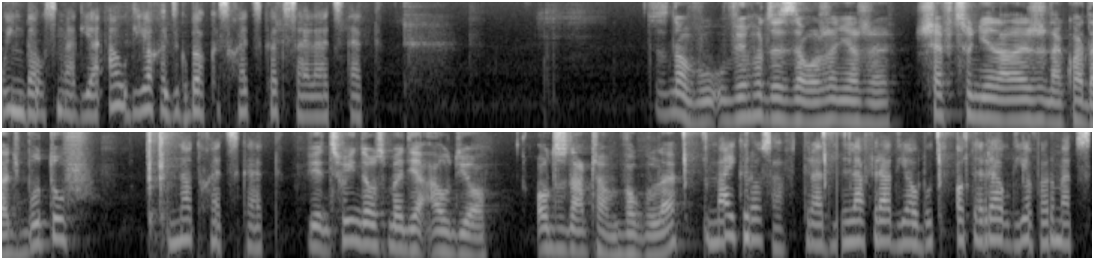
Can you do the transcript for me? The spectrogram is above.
Windows Media Audio Xbox headset selected. Znowu wychodzę z założenia, że szewcu nie należy nakładać butów, Not headset. więc Windows Media Audio odznaczam w ogóle. Microsoft Lav Radio But Otter Audio Formats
